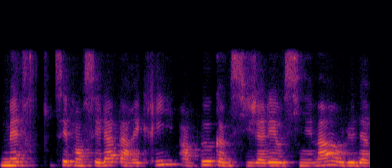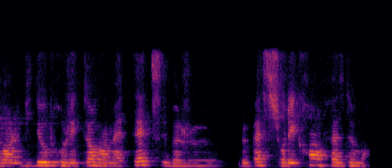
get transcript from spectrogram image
mettre toutes ces pensées-là par écrit, un peu comme si j'allais au cinéma, au lieu d'avoir le vidéoprojecteur dans ma tête, eh ben je le passe sur l'écran en face de moi.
